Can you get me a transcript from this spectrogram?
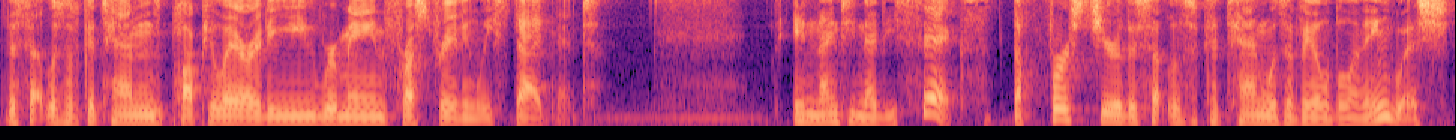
the Settlers of Catan's popularity remained frustratingly stagnant. In 1996, the first year the Settlers of Catan was available in English,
